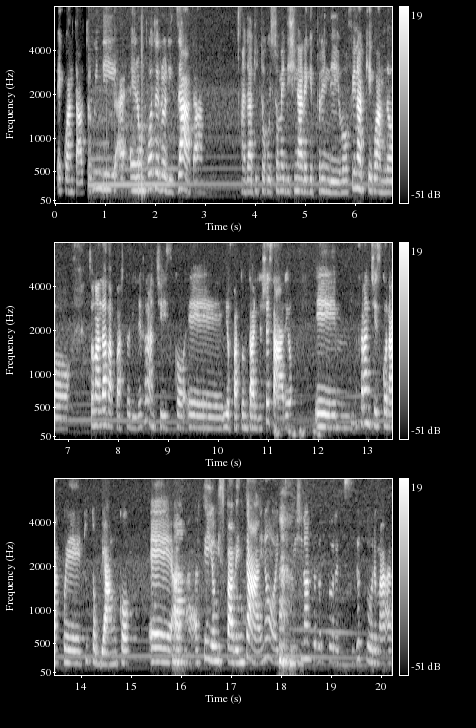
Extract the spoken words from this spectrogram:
e quant'altro. Quindi eh, ero un po' terrorizzata da tutto questo medicinale che prendevo, fino a che quando sono andata a partorire Francesco e io ho fatto un taglio cesareo e mm, Francesco nacque tutto bianco e no. a, a che io mi spaventai no? e dissi vicino al dottore dissi dottore ma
